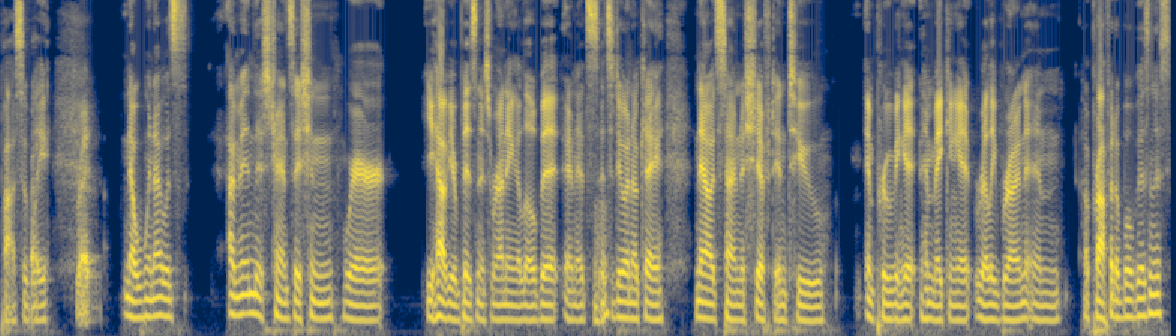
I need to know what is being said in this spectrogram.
possibly. right. Now, when I was, I'm in this transition where you have your business running a little bit and it's Uh-huh. it's doing okay. Now it's time to shift into improving it and making it really run in a profitable business.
